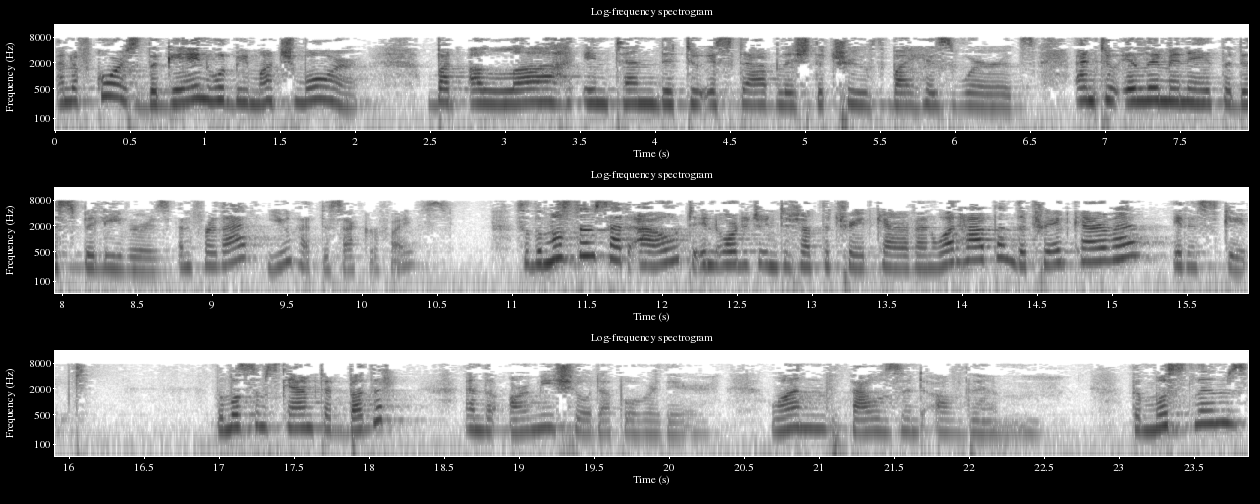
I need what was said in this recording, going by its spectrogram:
And of course, the gain would be much more. But Allah intended to establish the truth by His words and to eliminate the disbelievers. And for that, you had to sacrifice. So the Muslims set out in order to intercept the trade caravan. What happened? The trade caravan, it escaped. The Muslims camped at Badr and the army showed up over there. 1,000 of them. The Muslims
